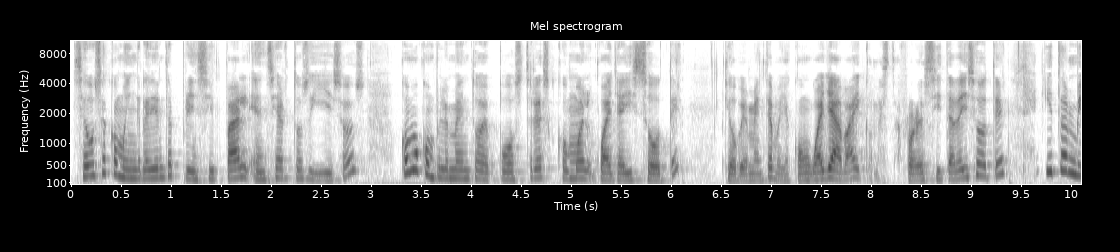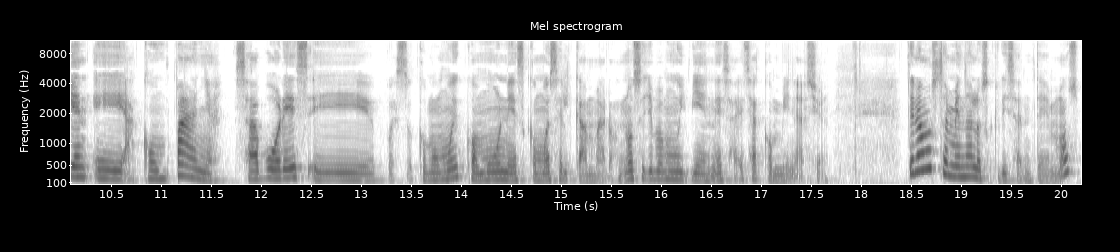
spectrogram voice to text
Se usa como ingrediente principal en ciertos guisos, como complemento de postres como el guayaizote, que obviamente vaya con guayaba y con esta florecita de isote, y también eh, acompaña sabores eh, pues como muy comunes como es el camarón, no se lleva muy bien esa, esa combinación. Tenemos también a los crisantemos,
